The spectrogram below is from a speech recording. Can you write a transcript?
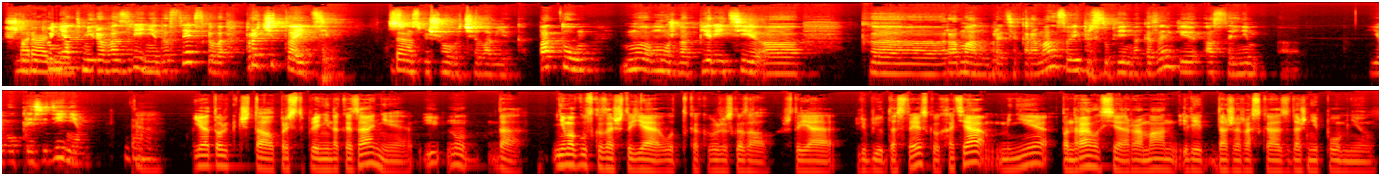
Чтобы моралью. понять мировоззрение Достоевского, прочитайте «Сон Да. смешного человека». Потом ну, можно перейти а, к роману «Братья Карамазовы» и «Преступление и наказание» к остальным а, его произведениям. Да. Я только читал «Преступление и наказание», и, ну, да, не могу сказать, что я, вот как я уже сказал, что я люблю Достоевского, хотя мне понравился роман или даже рассказ, даже не помню,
